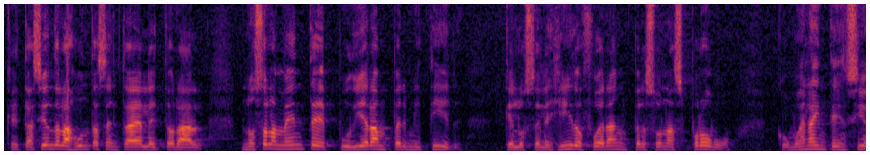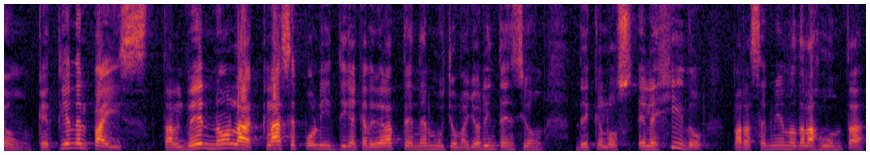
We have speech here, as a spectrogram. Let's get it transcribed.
que está haciendo la Junta Central Electoral, no solamente pudieran permitir que los elegidos fueran personas probo, como es la intención que tiene el país, tal vez no la clase política que debiera tener mucho mayor intención de que los elegidos para ser miembros de la Junta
